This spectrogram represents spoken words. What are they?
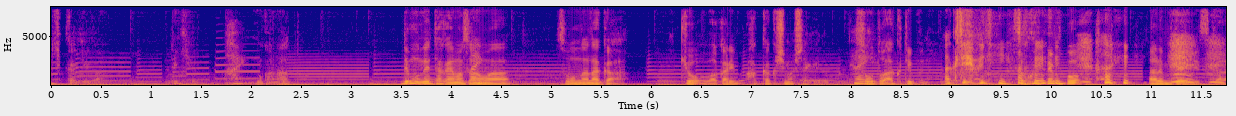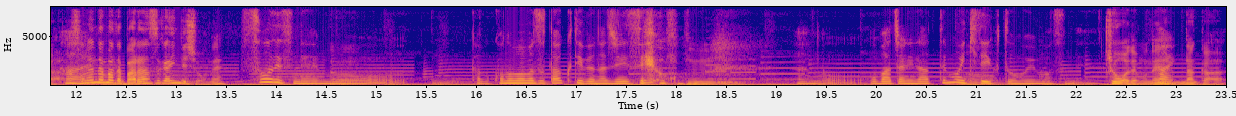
きっかけができるのかなと。はい、でもね高山さんはそんな中、今日分かり発覚しましたけど、はい、相当アクティブなアクティブに。そこでも あるみたいですから、はい、その辺でまたバランスがいいんでしょうね。そうですね。もう、うん多分このままずっとアクティブな人生をうん、あのおばあちゃんになっても生きていくと思いますね。うん、今日はでもね、はい、なんか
